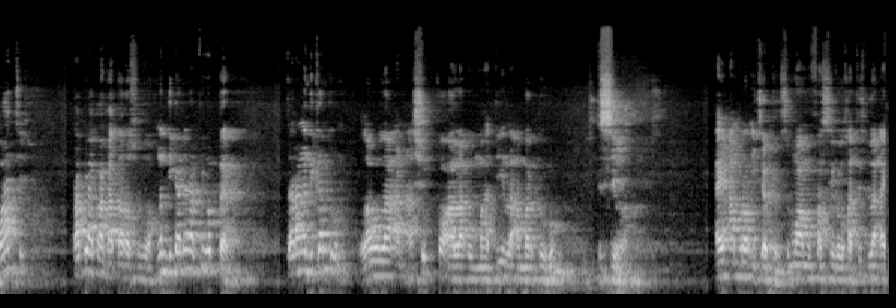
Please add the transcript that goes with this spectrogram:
Wajib. Tapi apa kata Rasulullah? Ngendikannya Nabi ngeber. Cara ngendikan tuh, laula an asyukko ala ummati la amartuhum kesil. Eh amroh ijabun. Semua mufassirul hadis bilang, eh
